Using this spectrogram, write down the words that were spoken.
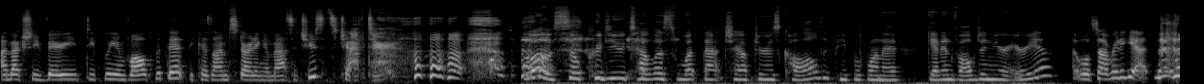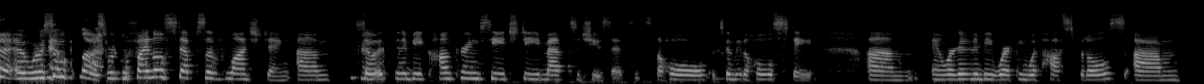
I'm actually very deeply involved with it because I'm starting a Massachusetts chapter. Whoa, so could you tell us what that chapter is called if people want to get involved in your area? Well, it's not ready yet. We're so close. We're in the final steps of launching. Um, okay. So it's going to be Conquering CHD Massachusetts. It's the whole, it's going to be the whole state. Um, and we're going to be working with hospitals um,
